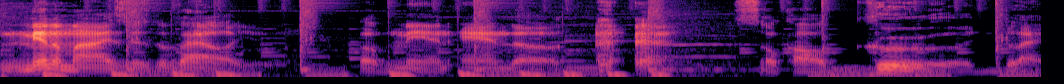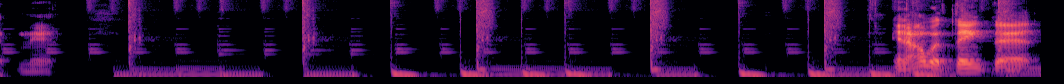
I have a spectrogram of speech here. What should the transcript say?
minimizes the value of men and the so called good black men. And I would think that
